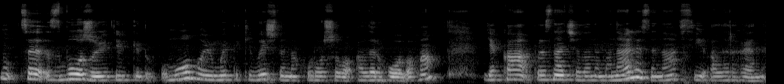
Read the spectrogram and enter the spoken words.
ну, це з Божою тільки допомогою ми таки вийшли на хорошого алерголога, яка призначила нам аналізи на всі алергени.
